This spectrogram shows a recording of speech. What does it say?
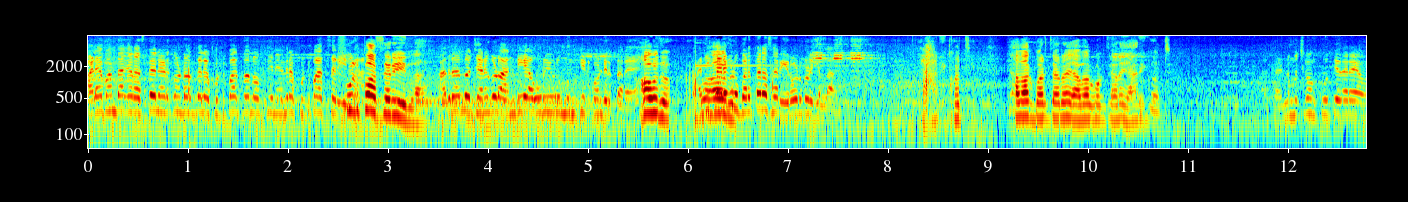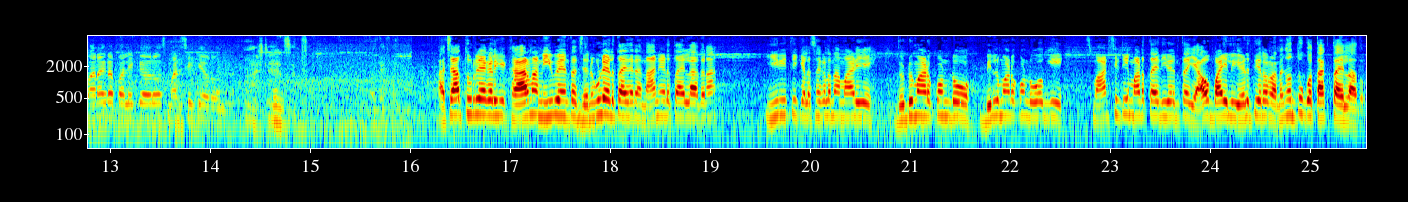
ಮಳೆ ಬಂದಾಗ ರಸ್ತೆ ನಡ್ಕೊಂಡು ಹೋಗ್ದಲೆ ಫುಟ್ಪಾತ್ ಅಲ್ಲಿ ಹೋಗ್ತೀನಿ ಅಂದ್ರೆ ಫುಟ್ಪಾತ್ ಸರಿ ಇಲ್ಲ. ಫುಟ್ಪಾತ್ ಸರಿ ಇಲ್ಲ. ಅದರಲ್ಲೂ ಜನಗಳು ಅಂದಿ ಅವರು ಇವರು ಮುಂದಿಟ್ಕೊಂಡಿರ್ತಾರೆ ಹೌದು. ಅಧಿಕಾರಿಗಳು ಬರ್ತಾರ ಸರ್ ಈ ರೋಡ್ಗಳಿಗೆಲ್ಲ? ಯಾರಿಗೆ ಗೊತ್ತು? ಯಾವಾಗ ಬರ್ತಾರೋ ಯಾವಾಗ ಹೋಗ್ತಾರೋ ಯಾರಿಗೆ ಗೊತ್ತು? ಕಣ್ಣು ಮುಚ್ಕೊಂಡು ಕೂತಿದ್ದಾರೆ ಮಹಾನಗರ ಪಾಲಿಕೆಯವರು ಸ್ಮಾರ್ಟ್ ಸಿಟಿ ಅವರು ಅಂತ. ಅಷ್ಟೇ ಅನ್ಸುತ್ತೆ. ಅಚಾತುರ್ಯಗಳಿಗೆ ಕಾರಣ ನೀವೇ ಅಂತ ಜನಗಳು ಹೇಳ್ತಾ ಇದ್ದಾರೆ ನಾನು ಹೇಳ್ತಾ ಇಲ್ಲ ಅದನ್ನ. ಈ ರೀತಿ ಕೆಲಸಗಳನ್ನು ಮಾಡಿ ದುಡ್ಡು ಮಾಡಿಕೊಂಡು, ಬಿಲ್ ಮಾಡ್ಕೊಂಡು ಹೋಗಿ ಸ್ಮಾರ್ಟ್ ಸಿಟಿ ಮಾಡ್ತಾ ಇದೀವಿ ಅಂತ ಯಾವ ಬಾಯಿಲಿ ಹೇಳ್ತಿರೋ ನನಗಂತೂ ಗೊತ್ತಾಗ್ತಾ ಇಲ್ಲ ಅದು.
